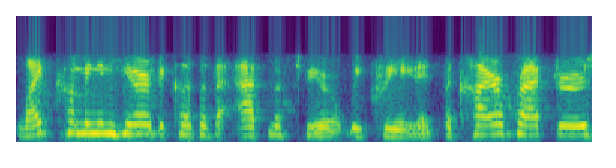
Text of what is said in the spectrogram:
like coming in here because of the atmosphere we created. The chiropractors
